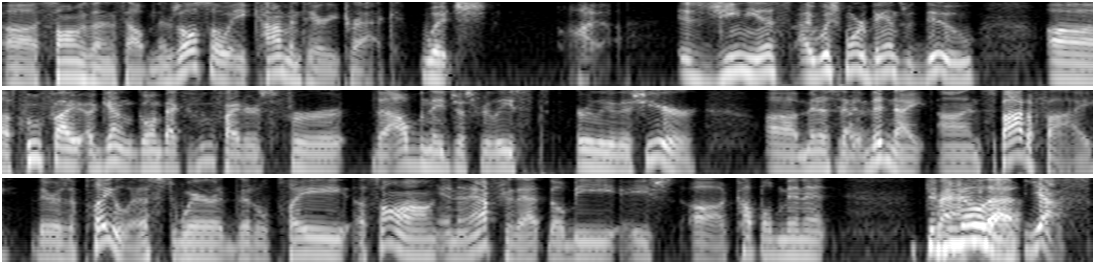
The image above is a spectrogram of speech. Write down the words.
uh, songs on this album, there's also a commentary track, which is genius. I wish more bands would do. Uh, Foo Fight again, going back to Foo Fighters for the album they just released earlier this year, uh, Medicine Yeah. at Midnight on Spotify. There's a playlist where that'll play a song, and then after that there'll be a uh, couple minute Didn't know that. Yes,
